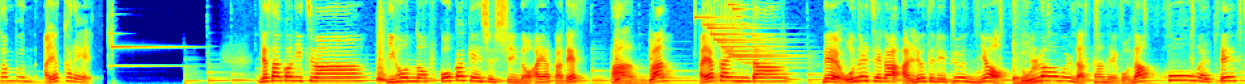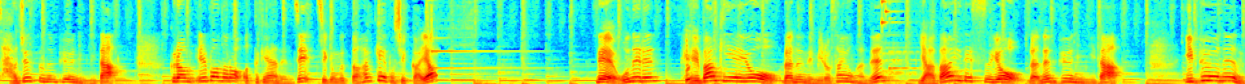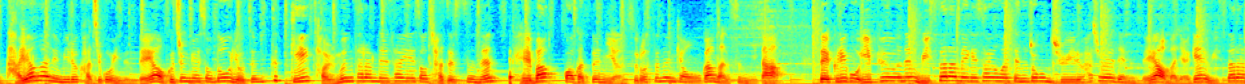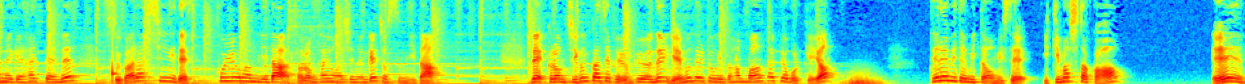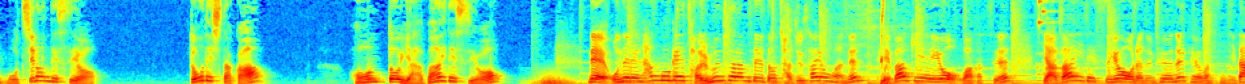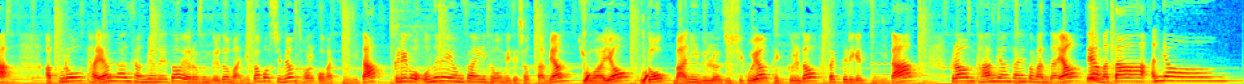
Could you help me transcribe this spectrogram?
3分あやかれ皆さんこんにちは日本の福岡県出身のあやかです반반 아야카입니다 네, 오늘 제가 알려드릴 표현은요 놀라움을 나타내거나 호응할 때 자주 쓰는 표현입니다 그럼 일본어로 어떻게 하는지 지금부터 함께 보실까요? 네, 오늘은 대박이에요 라는 의미로 사용하는 야바이 데스요 라는 표현입니다. 이 표현은 다양한 의미를 가지고 있는데요. 그 중에서도 요즘 특히 젊은 사람들 사이에서 자주 쓰는 대박과 같은 뉘앙스로 쓰는 경우가 많습니다. 네, 그리고 이 표현은 윗사람에게 사용할 때는 조금 주의를 하셔야 되는데요. 만약에 윗사람에게 할 때는 스바라시 데스, 훌륭합니다.처럼 사용하시는 게 좋습니다. 네, 그럼 지금까지 배운 표현을 예문을 통해서 한번 살펴볼게요. テレビで見たお店行きましたかええ、もちろんですよ。どうでしたかほんとやばいですよ。 네, 오늘은 한국의 젊은 사람들도 자주 사용하는 대박이에요와 같은 야바이 데스요 라는 표현을 배워봤습니다. 앞으로 다양한 장면에서 여러분들도 많이 써보시면 좋을 것 같습니다. 그리고 오늘의 영상이 도움이 되셨다면 좋아요, 구독 많이 눌러주시고요. 댓글도 부탁드리겠습니다. 그럼 다음 영상에서 만나요. 떼어 맞다. 안녕!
